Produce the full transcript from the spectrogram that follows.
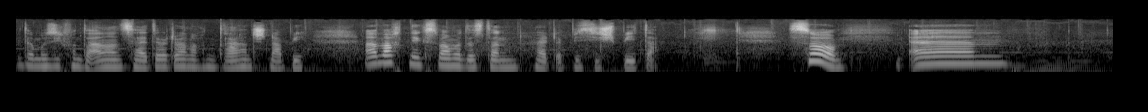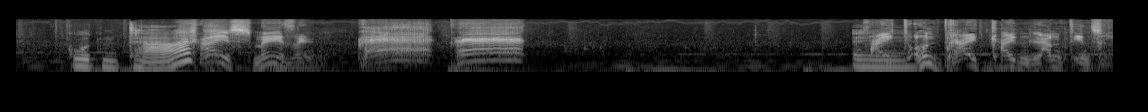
da muss ich von der anderen Seite, weil da war noch ein Drachenschnappi. Aber macht nichts, machen wir das dann halt ein bisschen später. So, ähm... Guten Tag. Scheiß Möwen. Äh, Weit und breit kein Land in Sicht.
